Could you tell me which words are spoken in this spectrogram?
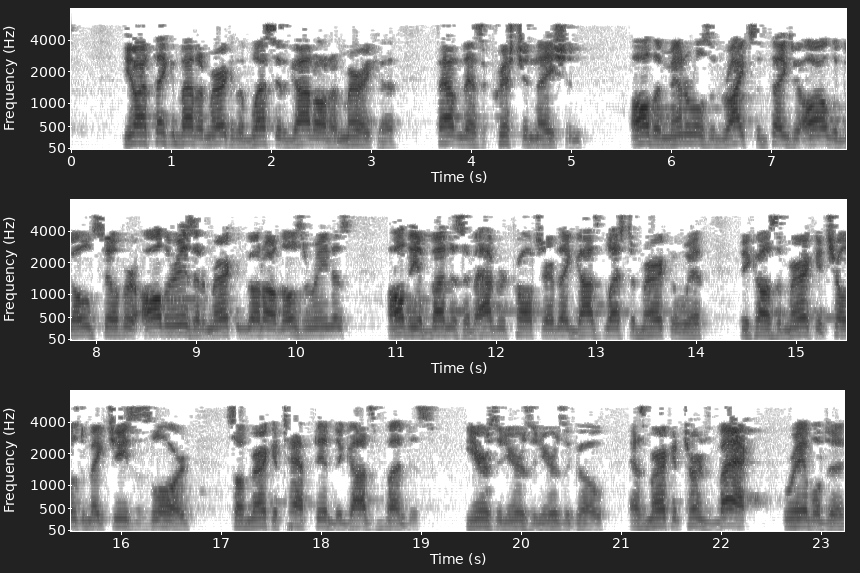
You know, I think about America, the blessing of God on America, founded as a Christian nation. All the minerals and rights and things, oil, the gold, silver, all there is in America going on in those arenas, all the abundance of agriculture, everything God's blessed America with, because America chose to make Jesus Lord. So America tapped into God's abundance years and years and years ago. As America turns back, we're able to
